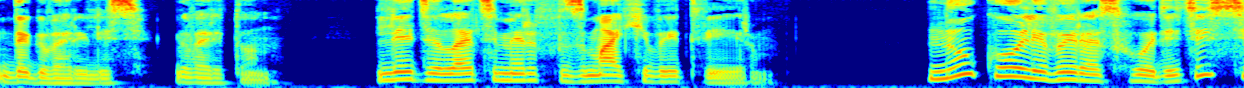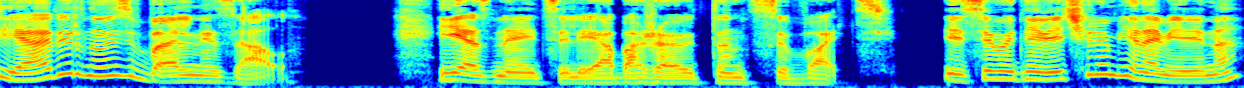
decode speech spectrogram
«Договорились», — говорит он. Леди Латимер взмахивает веером. «Ну, коли вы расходитесь, я вернусь в бальный зал. Я, знаете ли, обожаю танцевать. И сегодня вечером я намерена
